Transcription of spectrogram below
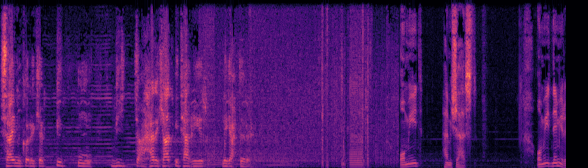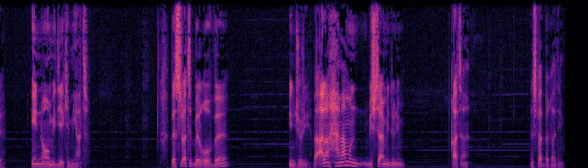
سعی می‌کنه که بی, بی حرکت بی تغییر نگه داره. امید همیشه هست. امید نمیره. این ناامیدیه که میاد. به صورت بالقوه اینجوری. و الان هممون بیشتر می‌دونیم. قطعا. نسبت به قدیم.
